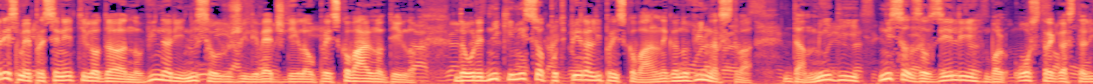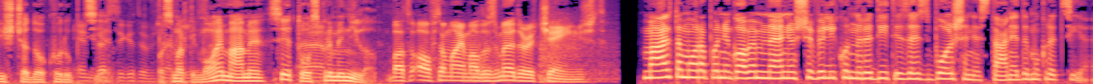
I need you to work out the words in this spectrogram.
Res me je presenetilo, da novinari niso vložili več dela v preiskovalno delo, da uredniki niso podpirali preiskovalnega novinarstva, da mediji niso zauzeli bolj ostrega stališča do korupcije. Po smrti moje mame se je to spremenilo. Malta mora po njegovem mnenju še veliko narediti za izboljšanje stanja demokracije,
